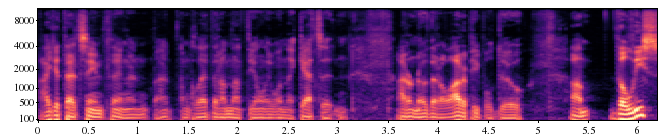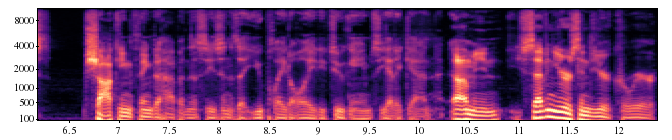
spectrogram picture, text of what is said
I get that same thing, and I'm glad that I'm not the only one that gets it. And I don't know that a lot of people do. Um, the least shocking thing to happen this season is that you played all 82 games yet again. I mean, seven years into your career,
